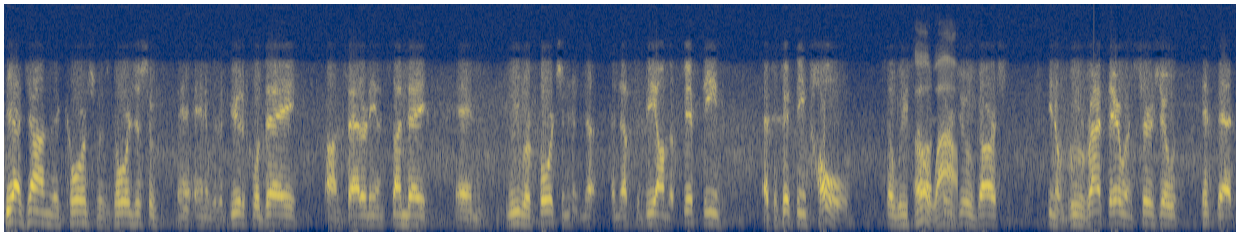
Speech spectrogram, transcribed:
Yeah, John, the course was gorgeous, and it was a beautiful day on Saturday and Sunday, and we were fortunate enough to be on the 15th at the 15th hole. So we saw oh, wow. Sergio Garcia. You know, we were right there when Sergio hit that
